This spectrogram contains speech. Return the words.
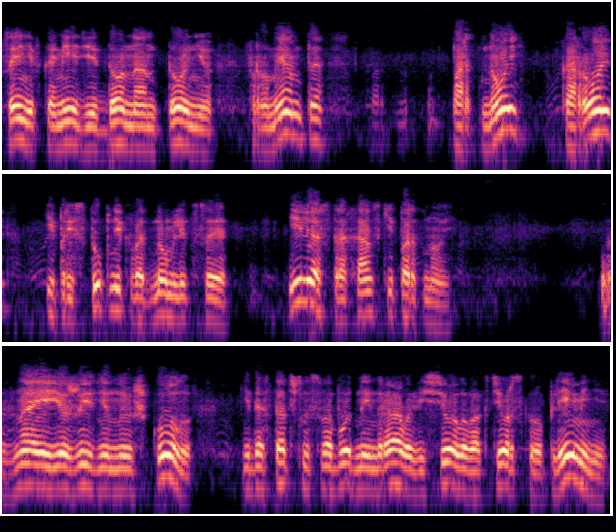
сцене в комедии Дона Антонио Фрумента «Портной, король и преступник в одном лице» или астраханский портной. Зная ее жизненную школу и достаточно свободные нравы веселого актерского племени,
